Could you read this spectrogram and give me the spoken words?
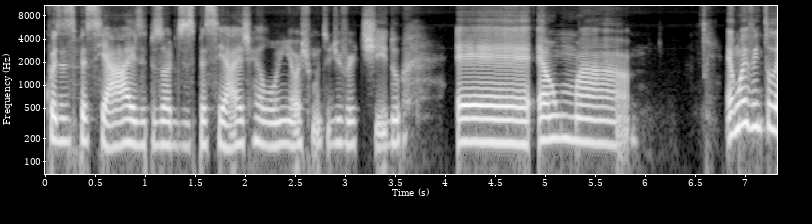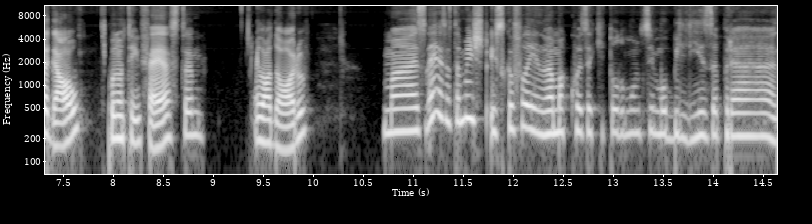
coisas especiais, episódios especiais de Halloween, eu acho muito divertido. É, é uma. É um evento legal quando tem festa, eu adoro. Mas é exatamente isso que eu falei, não é uma coisa que todo mundo se mobiliza pra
